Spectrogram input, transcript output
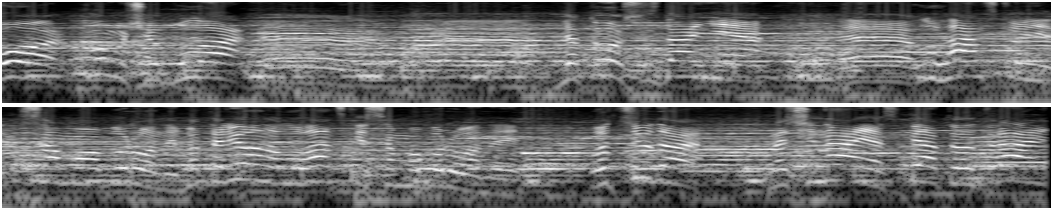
О тому, що була для того створення е, Луганської самооборони, батальйону Луганської самооборони. Отсюда, починає з 5 травня,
